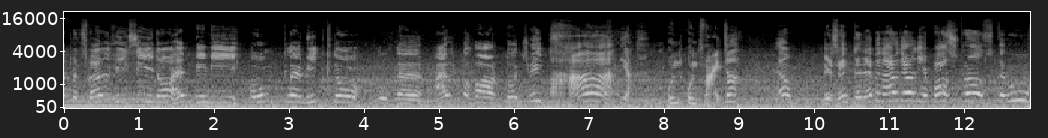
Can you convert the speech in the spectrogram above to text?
etwa zwölf, da hat mich mein Onkel mitgenommen auf eine Autofahrt durch die Schweiz. Aha, ja. Und, und weiter? Ja, wir sind dann eben auch da die Passstrasse drauf.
